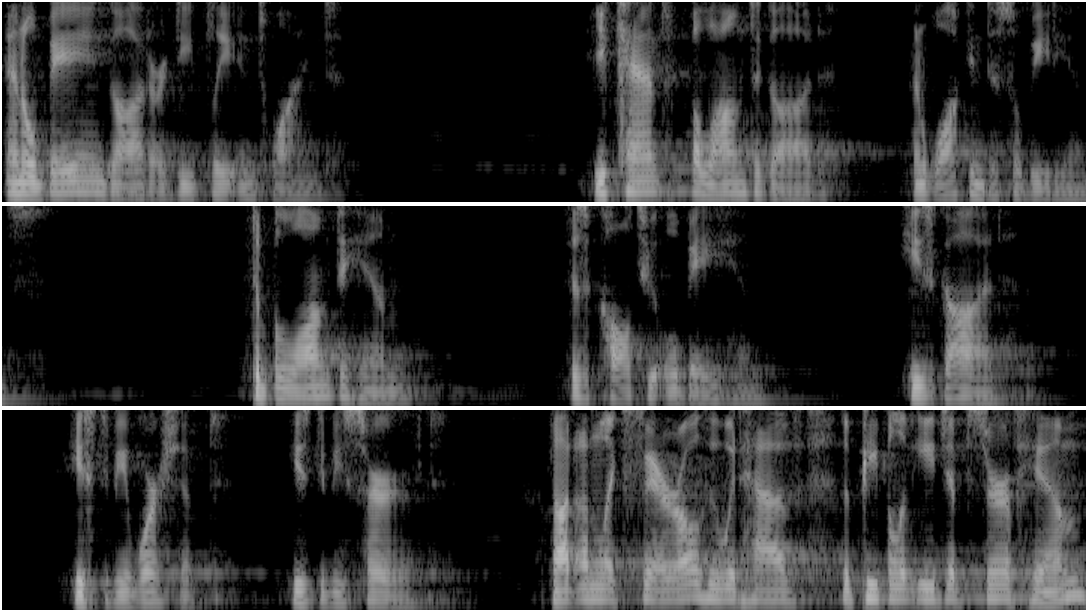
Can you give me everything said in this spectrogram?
and obeying God are deeply entwined. You can't belong to God and walk in disobedience. To belong to Him is a call to obey Him. He's God. He's to be worshiped. He's to be served. Not unlike Pharaoh, who would have the people of Egypt serve him,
